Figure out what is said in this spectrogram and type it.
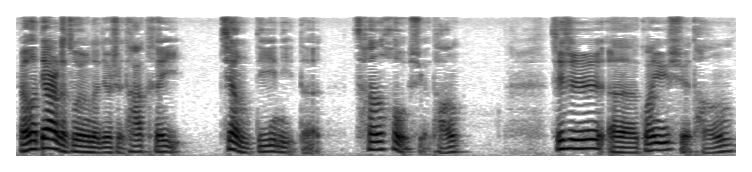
然后第二个作用呢，就是它可以降低你的餐后血糖。其实呃，关于血糖。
